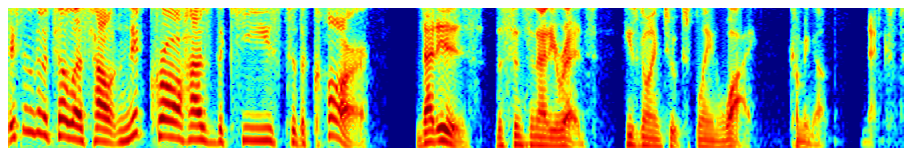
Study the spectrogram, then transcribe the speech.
Jason's going to tell us how Nick Krall has the keys to the car that is the Cincinnati Reds. He's going to explain why coming up next.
